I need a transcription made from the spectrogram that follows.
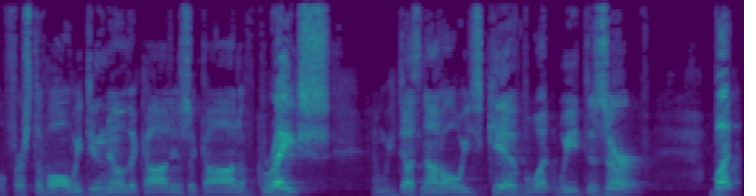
Well, first of all, we do know that God is a God of grace, and He does not always give what we deserve. But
